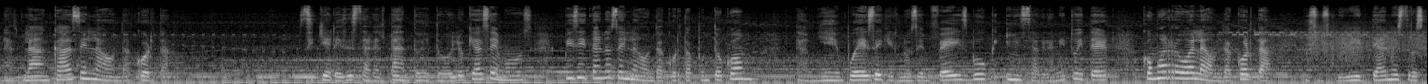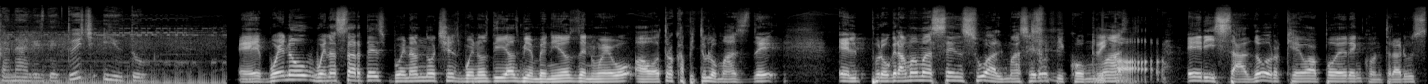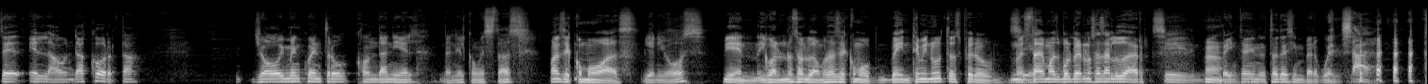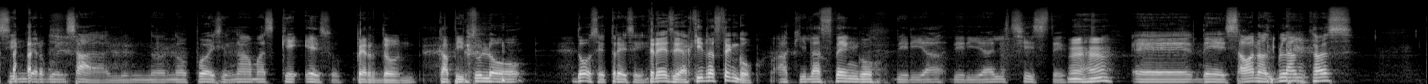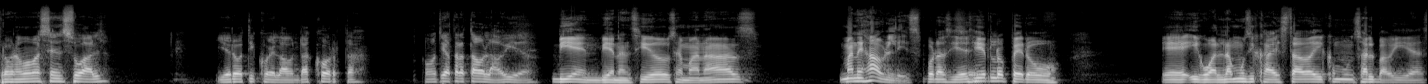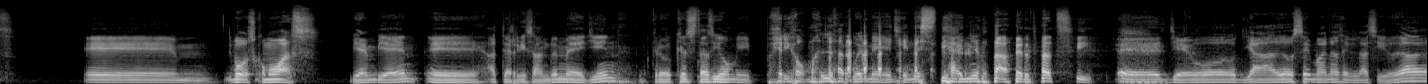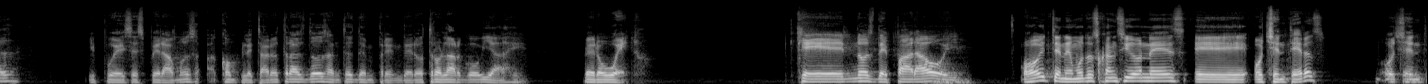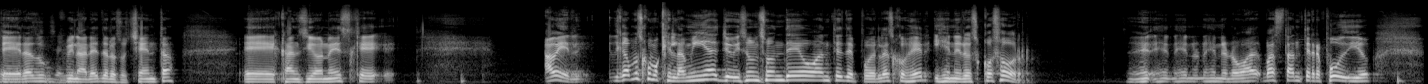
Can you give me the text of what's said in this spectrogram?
Sábanas Blancas en la onda corta. Si quieres estar al tanto de todo lo que hacemos, visítanos en laondacorta.com. También puedes seguirnos en Facebook, Instagram y Twitter como arroba la onda corta y suscribirte a nuestros canales de Twitch y YouTube. Eh, bueno, buenas tardes, buenas noches, buenos días, bienvenidos de nuevo a otro capítulo más de el programa más sensual, más erótico, Rico. más erizador que va a poder encontrar usted en la onda corta. Yo hoy me encuentro con Daniel. Daniel, ¿cómo estás? Juanse, ¿cómo vas? Bien, ¿y vos? Bien, igual nos saludamos hace como 20 minutos, pero no Sí. está de más volvernos a saludar. Sí, Ah. 20 minutos de sinvergüenzada. sinvergüenzada. No, no puedo decir nada más que eso. Perdón. Capítulo 12, 13. 13, aquí las tengo. Aquí las tengo, diría, diría el chiste. Ajá. Eh, de Sábanas Blancas, programa más sensual y erótico de la onda corta. ¿Cómo te ha tratado la vida? Bien, bien, han sido semanas manejables, por así Sí. decirlo, pero eh, igual la música ha estado ahí como un salvavidas. Eh, ¿Vos cómo vas? Bien, bien. eh, aterrizando en Medellín. Creo que este ha sido mi periodo más largo en Medellín este año. La verdad, sí. Eh, llevo ya dos semanas en la ciudad y pues esperamos completar otras dos antes de emprender otro largo viaje. Pero bueno, ¿qué nos depara hoy? Hoy tenemos dos canciones eh, ochenteras. Ochenteras, señor. finales de los 80. Eh, canciones que. A ver, digamos como que la mía, yo hice un sondeo antes de poderla escoger y generó escosor. Gen- gen- Generó ba- bastante repudio.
